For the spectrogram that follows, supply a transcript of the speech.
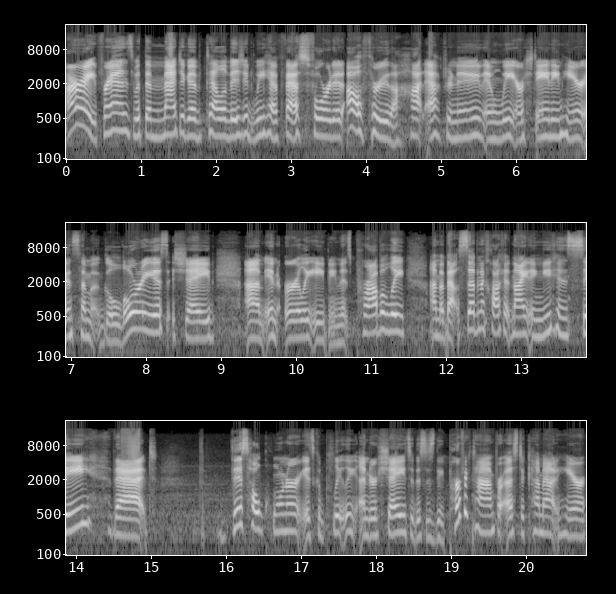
All right, friends, with the magic of television, we have fast forwarded all through the hot afternoon and we are standing here in some glorious shade um, in early evening. It's probably um, about seven o'clock at night and you can see that this whole corner is completely under shade, so this is the perfect time for us to come out here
